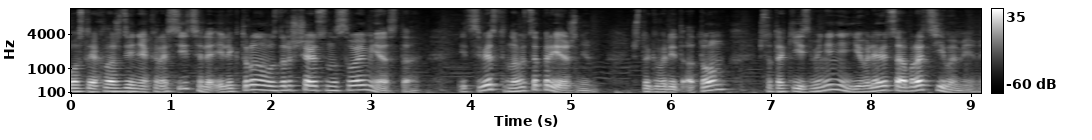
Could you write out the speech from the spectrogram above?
После охлаждения красителя электроны возвращаются на свое место, и цвет становится прежним, что говорит о том, что такие изменения являются обратимыми.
